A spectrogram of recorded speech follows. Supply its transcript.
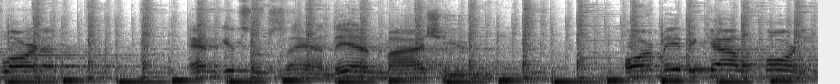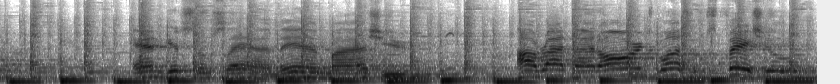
Florida and get some sand in my shoe. Or maybe California and get some sand in my shoes. I'll ride that orange blossom special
